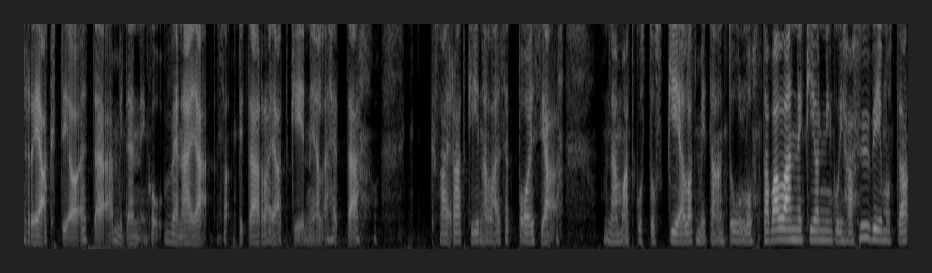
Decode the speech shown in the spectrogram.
reaktio, että miten niinku Venäjä pitää rajat kiinni ja lähettää sairaat kiinalaiset pois ja nämä matkustuskiellot, mitä on tullut. Tavallaan nekin on niinku ihan hyviä, mutta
